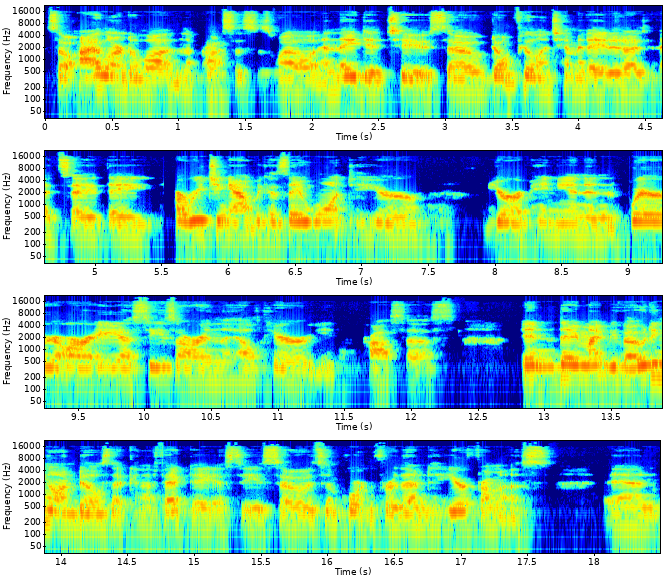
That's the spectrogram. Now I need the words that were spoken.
So i learned a lot in the process as well and they did too. So don't feel intimidated. I'd say they are reaching out because they want to hear your opinion and where our ascs are in the healthcare process. And they might be voting on bills that can affect ascs so it's important for them to hear from us and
